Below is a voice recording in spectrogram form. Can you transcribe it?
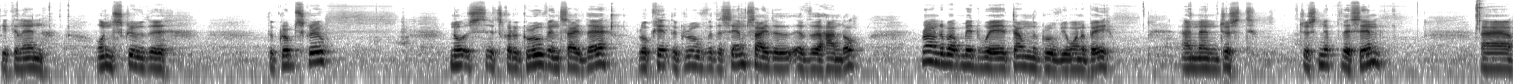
you can then unscrew the the grub screw. Notice it's got a groove inside there. Locate the groove with the same side of, of the handle. Round about midway down the groove you want to be and then just just nip this in uh,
